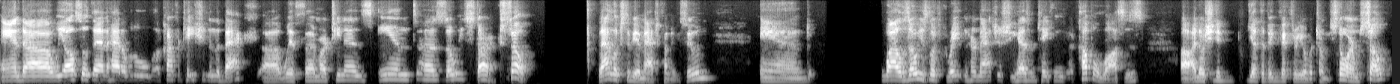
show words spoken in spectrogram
And uh, we also then had a little uh, confrontation in the back uh, with uh, Martinez and uh, Zoey Stark. So that looks to be a match coming soon. And while Zoe's looked great in her matches, she has been taking a couple losses. Uh, I know she did get the big victory over Toni Storm, so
